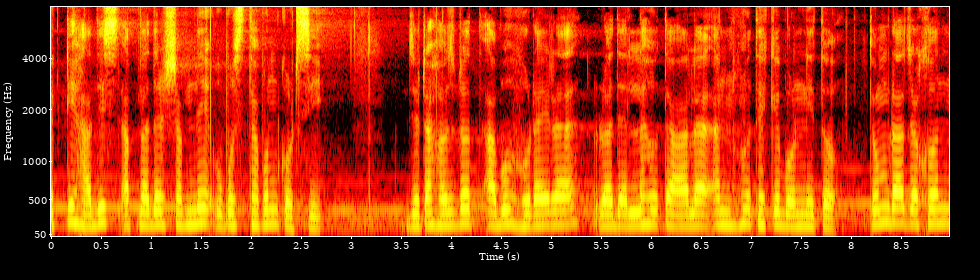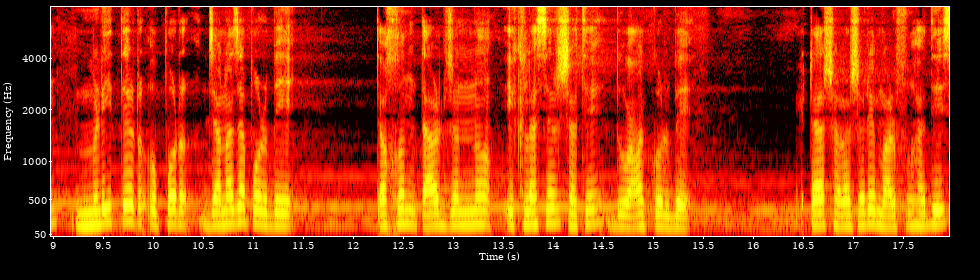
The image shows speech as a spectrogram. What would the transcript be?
একটি হাদিস আপনাদের সামনে উপস্থাপন করছি, যেটা হজরত আবু হুরাইরা রদাল্লাহ তালা আনহু থেকে বর্ণিত। তোমরা যখন মৃতের ওপর জানাজা পড়বে, তখন তার জন্য ইখলাসের সাথে দোয়া করবে। এটা সরাসরি মারফু হাদিস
